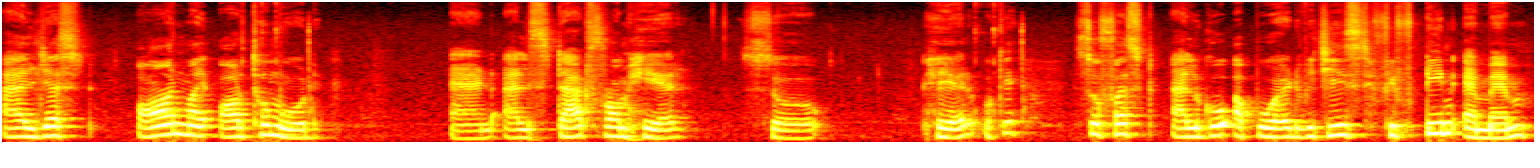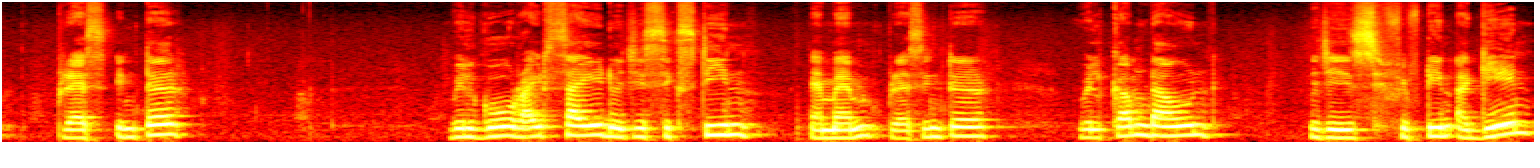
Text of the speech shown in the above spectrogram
I'll just on my ortho mode and I'll start from here. So here okay. So first I'll go upward which is 15 mm press enter. We'll go right side which is 16 mm press enter. We'll come down which is 15 again.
